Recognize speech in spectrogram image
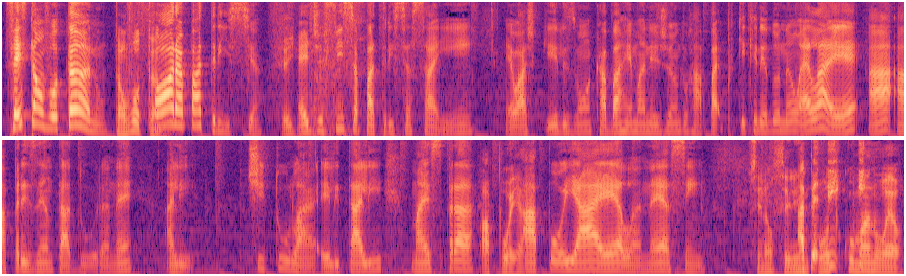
vocês estão votando? Estão votando. Fora a Patrícia. Eita, é difícil a Patrícia sair, hein? Eu acho que eles vão acabar remanejando o rapaz, porque querendo ou não, ela é a apresentadora, né? Ali, titular. Ele tá ali mais pra Apoiar. apoiar ela, né? Assim. Senão seria um encontro e- com o Manuel.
